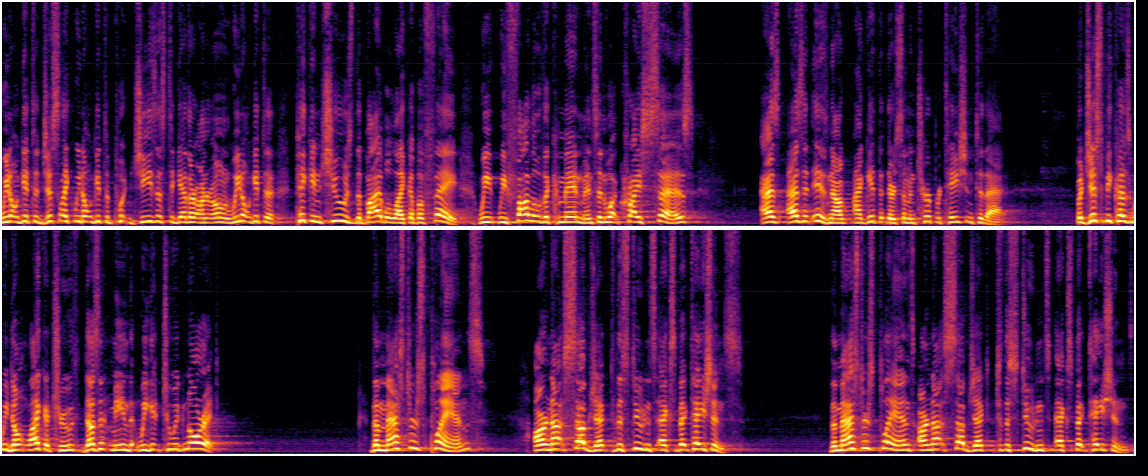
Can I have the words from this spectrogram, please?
We don't get to, just like we don't get to put Jesus together on our own, we don't get to pick and choose the Bible like a buffet. We, we follow the commandments and what Christ says, as, as it is. Now, I get that there's some interpretation to that. But just because we don't like a truth doesn't mean that we get to ignore it. The master's plans are not subject to the student's expectations. The master's plans are not subject to the student's expectations.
